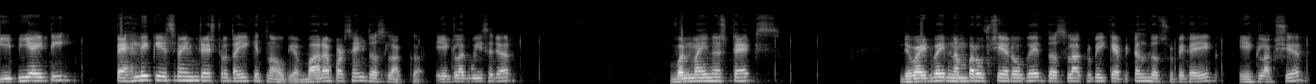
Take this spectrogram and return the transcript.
ई बी आई टी पहले केस में इंटरेस्ट बताइए कितना हो गया? बारह परसेंट दस लाख का, एक लाख बीस हज़ार। One minus tax divide by number of share हो गए दस लाख रुपए कैपिटल दस रुपए का एक एक lakh share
